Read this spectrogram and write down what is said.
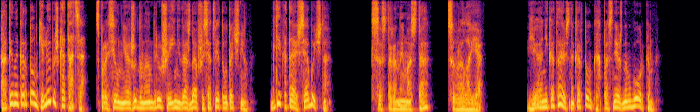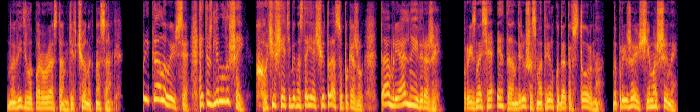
«А ты на картонке любишь кататься?» — спросил неожиданно Андрюша и, не дождавшись ответа, уточнил. «Где катаешься обычно?» «Со стороны моста?» — соврала я. «Я не катаюсь на картонках по снежным горкам», но видела пару раз там девчонок на санках. «Прикалываешься? Это ж для малышей. Хочешь, я тебе настоящую трассу покажу? Там реальные виражи». Произнося это, Андрюша смотрел куда-то в сторону, на проезжающие машины,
